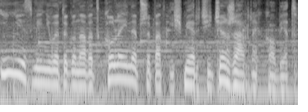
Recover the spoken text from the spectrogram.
i nie zmieniły tego nawet kolejne przypadki śmierci ciężarnych kobiet.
